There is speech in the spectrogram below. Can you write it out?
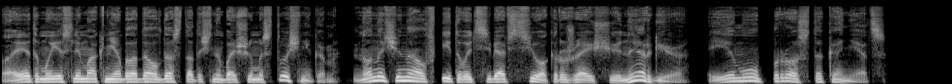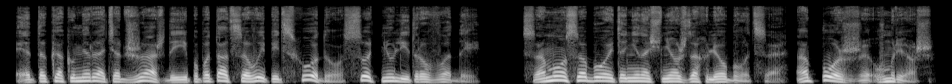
Поэтому если маг не обладал достаточно большим источником, но начинал впитывать в себя всю окружающую энергию, ему просто конец. Это как умирать от жажды и попытаться выпить сходу сотню литров воды. Само собой, ты не начнешь захлебываться, а позже умрешь.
